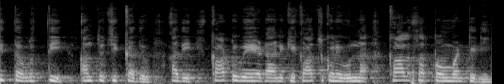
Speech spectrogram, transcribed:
చిత్త వృత్తి అంతు చిక్కదు. అది కాటు వేయడానికి కాచుకొని ఉన్న కాలసర్పం వంటిది.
